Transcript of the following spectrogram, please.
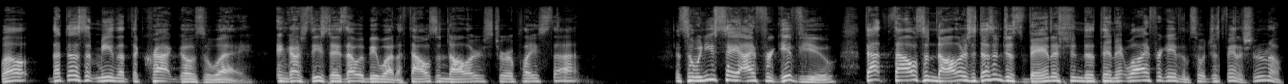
Well, that doesn't mean that the crack goes away. And gosh, these days that would be what, $1,000 to replace that? And so when you say, I forgive you, that $1,000, it doesn't just vanish into thin air. Well, I forgave them, so it just vanished. No, no, no.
